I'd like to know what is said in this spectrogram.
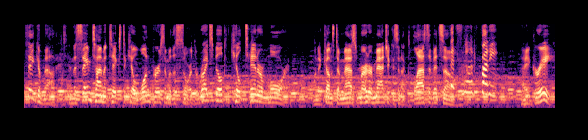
Think about it. In the same time it takes to kill one person with a sword, the right spell could kill ten or more. When it comes to mass murder, magic is in a class of its own. That's not funny. I agree.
